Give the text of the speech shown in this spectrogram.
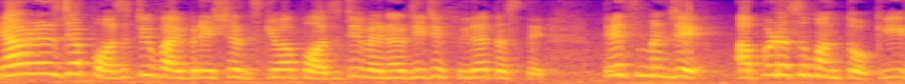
यावेळेस ज्या पॉझिटिव्ह व्हायब्रेशन्स किंवा पॉझिटिव्ह एनर्जी जी फिरत असते तेच म्हणजे आपण असं म्हणतो की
